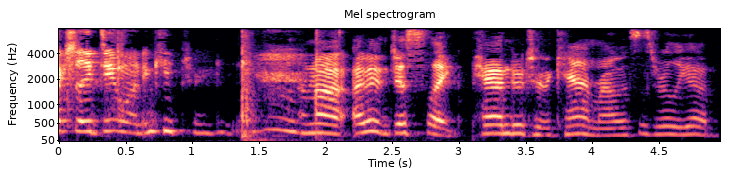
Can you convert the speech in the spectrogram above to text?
actually do want to keep drinking. I'm not. I didn't just like pander to the camera. This is really good.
